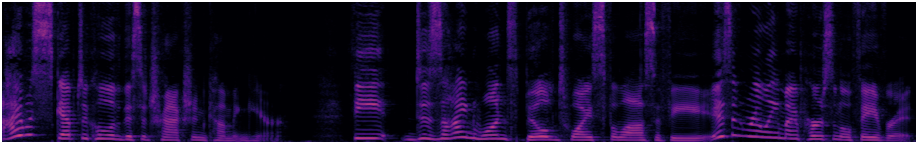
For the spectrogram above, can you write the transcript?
I was skeptical of this attraction coming here. The design once, build twice philosophy isn't really my personal favorite,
